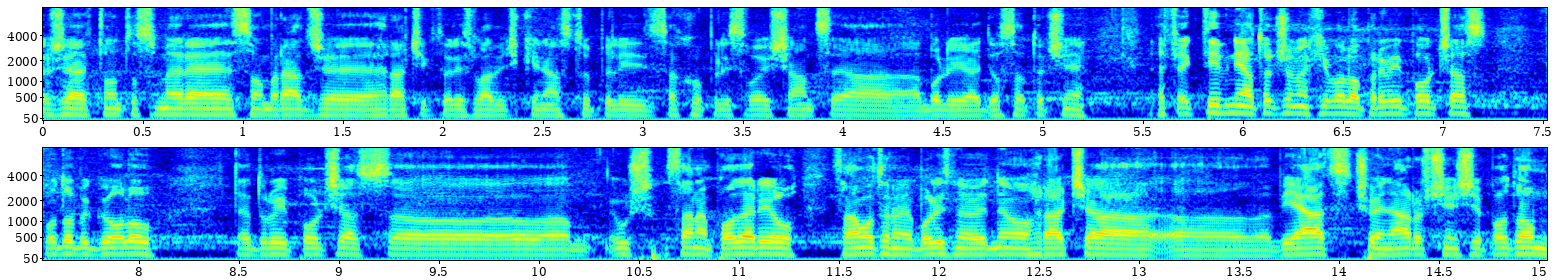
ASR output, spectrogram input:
Takže aj v tomto smere som rád, že hráči, ktorí z hlavičky nastúpili, zachopili svoje šance a boli aj dostatočne efektívni. A to, čo nám chýbalo prvý polčas v podobe gólov, tak druhý polčas uh, už sa nám podaril. Samozrejme, boli sme jedného hráča uh, viac, čo je náročnejšie potom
